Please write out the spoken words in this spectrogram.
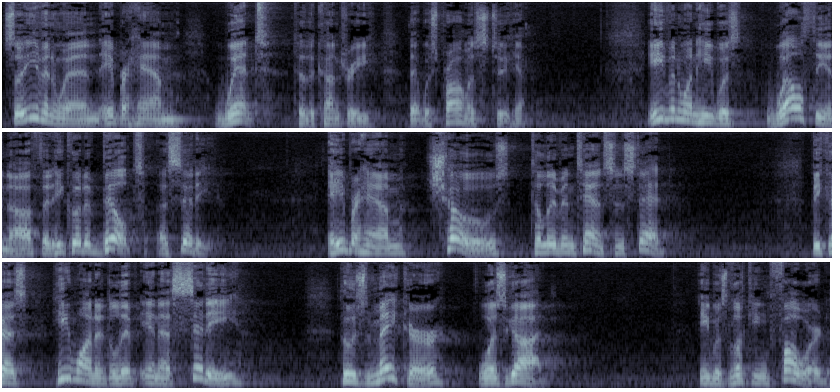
So even when Abraham went to the country that was promised to him, even when he was wealthy enough that he could have built a city, Abraham chose to live in tents instead because he wanted to live in a city whose maker was God. He was looking forward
